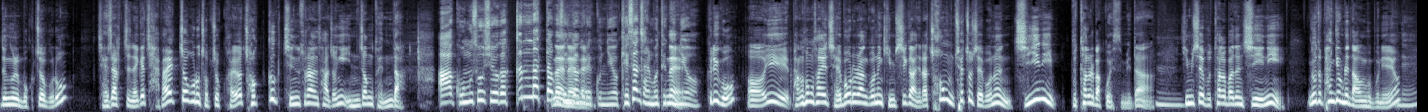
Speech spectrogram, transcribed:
등을 목적으로 제작진에게 자발적으로 접촉하여 적극 진술한 사정이 인정된다. 아 공소시효가 끝났다고 네네네. 생각을 했군요. 계산 잘못했군요. 그리고 어, 이 방송사에 제보를 한 거는 김 씨가 아니라 처음 최초 제보는 지인이 부탁을 받고 있습니다. 음. 김 씨의 부탁을 받은 지인이 이것도 판결문에 나온 부분이에요. 네.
